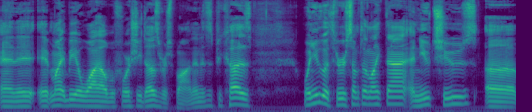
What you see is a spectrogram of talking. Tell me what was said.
And it, it might be a while before she does respond. And it's because when you go through something like that and you choose a,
